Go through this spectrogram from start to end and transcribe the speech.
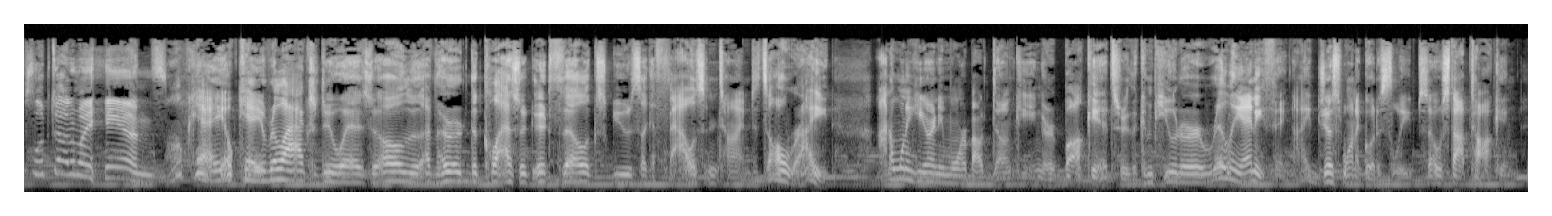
slipped out of my hands. Okay, okay, relax, Duez. Oh, I've heard the classic it fell excuse like a thousand times. It's all right. I don't want to hear any more about dunking or buckets or the computer or really anything. I just want to go to sleep, so stop talking.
